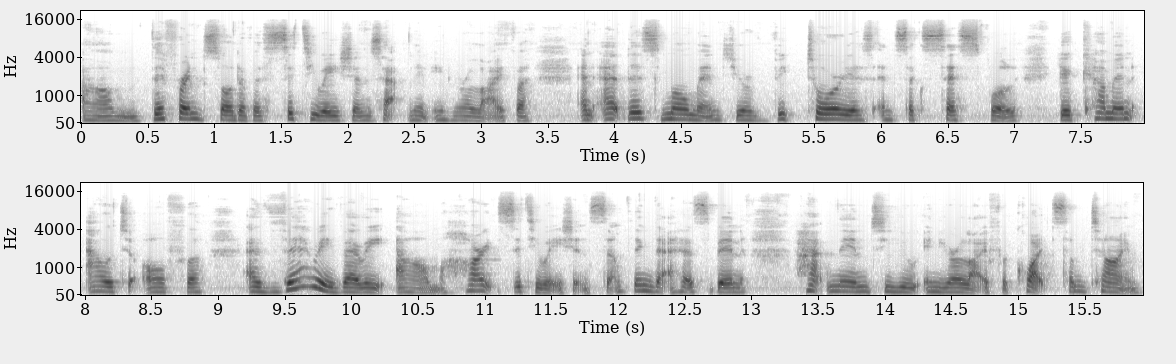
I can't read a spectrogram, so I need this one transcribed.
um, different sort of a situations happening in your life. Uh, and at this moment, you're victorious and successful. You're coming out of uh, a very, very um, hard situation, something that has been happening to you in your life for quite some time.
